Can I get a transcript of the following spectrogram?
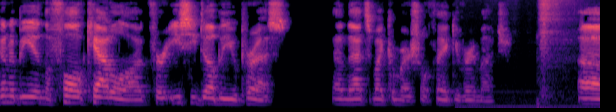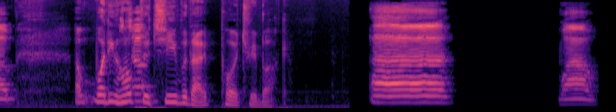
going to be in the fall catalog for ECW Press. And that's my commercial. Thank you very much. Um, um, what do you hope so, to achieve with that poetry book? Uh, wow.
